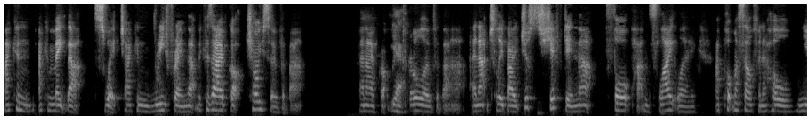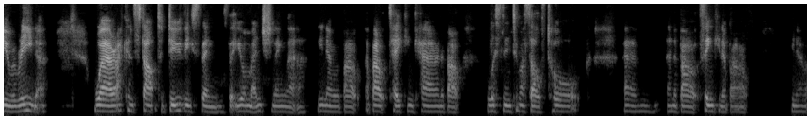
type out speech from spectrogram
I can I can make that switch. I can reframe that because I've got choice over that. And I've got control yeah. over that. And actually by just shifting that thought pattern slightly, I put myself in a whole new arena where I can start to do these things that you're mentioning there, you know, about about taking care and about listening to myself talk um, and about thinking about you know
